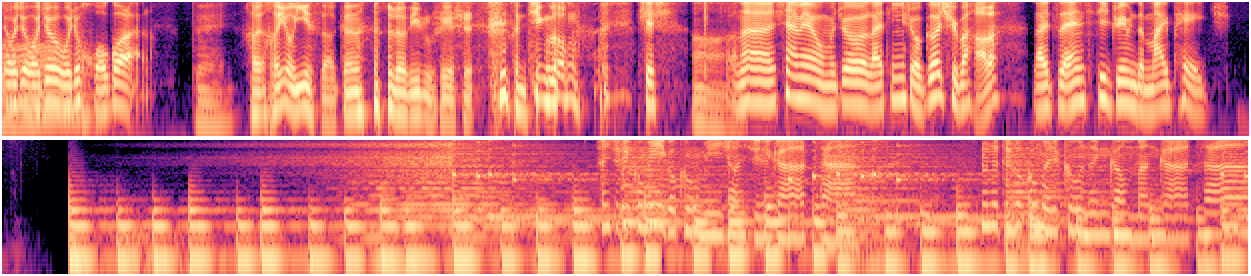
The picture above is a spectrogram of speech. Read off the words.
对，我就我就我就哦活过来了。对，很很有意思啊，跟 乐迪主持也是很轻松的 谢谢。啊。那下面我们就来听一首歌曲吧，好的，来自 NCT Dream 的《My Page》。꿈이고 꿈이 현실 같아 눈을 뜨고 꿈을 꾸는 것만 같아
